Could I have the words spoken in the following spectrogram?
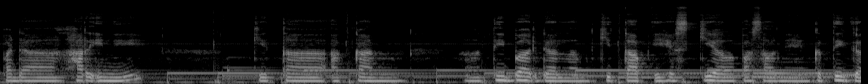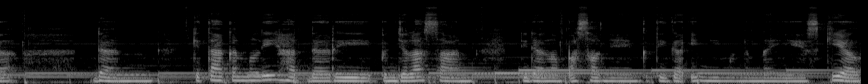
pada hari ini kita akan uh, tiba di dalam kitab Yeskiel pasalnya yang ketiga dan kita akan melihat dari penjelasan di dalam pasalnya yang ketiga ini mengenai Yeskiel.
